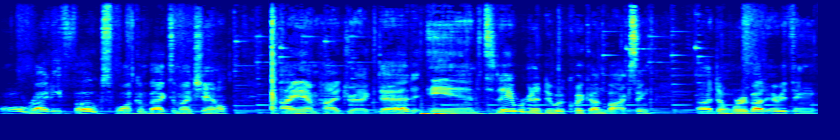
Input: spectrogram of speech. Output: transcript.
Alrighty folks, welcome back to my channel. I am High Drag Dad, and today we're going to do a quick unboxing. Uh, don't worry about everything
